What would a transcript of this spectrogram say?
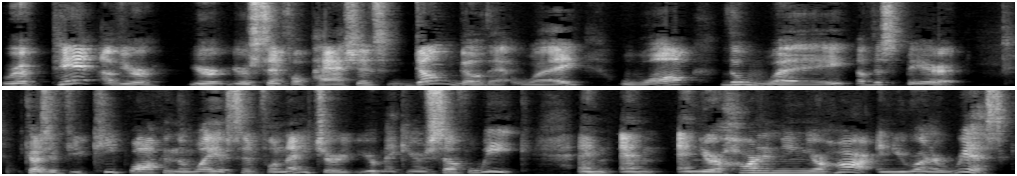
repent of your, your, your sinful passions. Don't go that way. Walk the way of the spirit. Because if you keep walking the way of sinful nature, you're making yourself weak and, and, and you're hardening your heart and you run a risk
